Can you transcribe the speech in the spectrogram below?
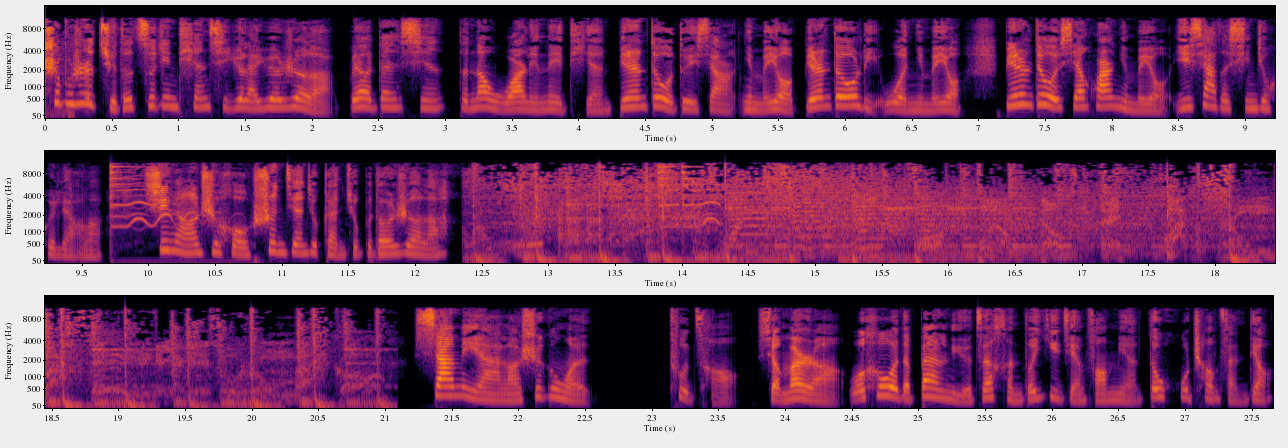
是不是觉得最近天气越来越热了？不要担心，等到五二零那天，别人都有对象，你没有；别人都有礼物，你没有；别人都有鲜花，你没有，一下子心就会凉了。心凉了之后，瞬间就感觉不到热了。虾米啊，老是跟我吐槽，小妹儿啊，我和我的伴侣在很多意见方面都互唱反调。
